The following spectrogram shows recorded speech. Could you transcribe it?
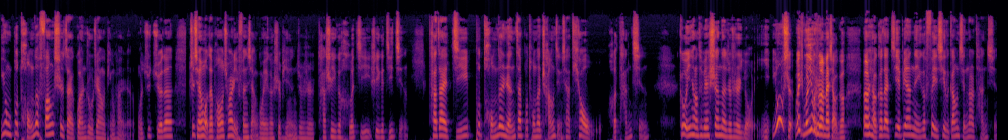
用不同的方式在关注这样的平凡人，我就觉得之前我在朋友圈里分享过一个视频，就是它是一个合集，是一个集锦，他在集不同的人在不同的场景下跳舞和弹琴。给我印象特别深的就是有一又是为什么又是外卖小哥？外卖小哥在街边的一个废弃的钢琴那儿弹琴，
